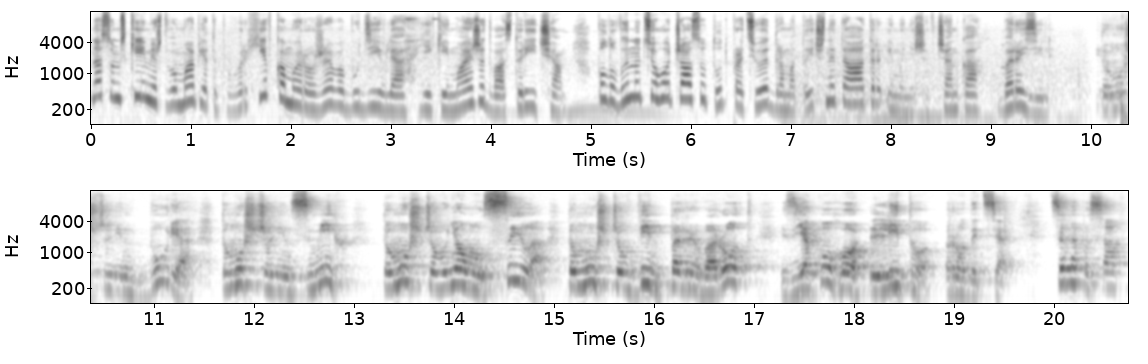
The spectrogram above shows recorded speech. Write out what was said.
На Сумській між двома п'ятиповерхівками рожева будівля, якій майже два сторіччя. Половину цього часу тут працює драматичний театр імені Шевченка Березіль. Тому що він буря, тому що він сміх, тому що в ньому сила, тому що він переворот, з якого літо родиться. Це написав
